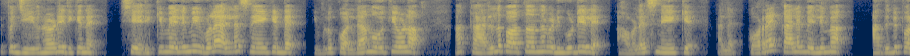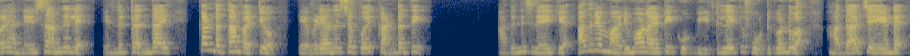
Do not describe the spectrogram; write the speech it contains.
ഇപ്പൊ ജീവനോടെ ഇരിക്കുന്നേ. ശരിക്കും വലിയ ഇവളെ അല്ല സ്നേഹിക്കണ്ടേ. ഇവൾ കൊല്ലാൻ നോക്കിയവളാ. ആ കരൾ പാത്ത് തന്ന പെൺകുട്ടിയല്ലേ? അവളെ സ്നേഹിക്ക്. അല്ല കുറെ കാലം വലിയ അതിന്റെ പുറകെ അന്വേഷിച്ച് നടന്നില്ലേ? എന്നിട്ട് എന്തായി? കണ്ടെത്താൻ പറ്റുമോ എവിടെയാന്ന് വെച്ചാ പോയി കണ്ടെത്തി. അതിനെ സ്നേഹിക്കുക അതിനെ മരുമോളായിട്ട് ഈ വീട്ടിലേക്ക് കൂട്ടിക്കൊണ്ടുപോവാ അതാ ചെയ്യണ്ടേ.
